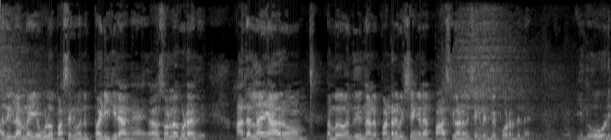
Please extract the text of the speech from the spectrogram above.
அது இல்லாமல் எவ்வளோ பசங்க வந்து படிக்கிறாங்க. இதெல்லாம் சொல்லக்கூடாது. அதெல்லாம் யாரும் நம்ம வந்து நல்ல பண்ணுற விஷயங்களை பாசிட்டிவான விஷயங்கள் எதுவுமே போடுறது ஏதோ ஒரு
